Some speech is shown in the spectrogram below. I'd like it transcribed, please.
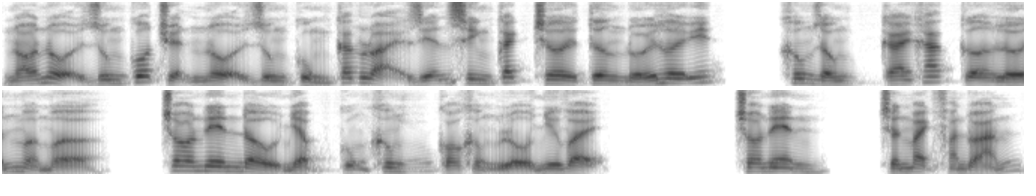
nó nội dung cốt truyện nội dung cùng các loại diễn sinh cách chơi tương đối hơi ít, không giống cái khác cỡ lớn mờ mờ, cho nên đầu nhập cũng không có khổng lồ như vậy. Cho nên, Trần Mạch phán đoán,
